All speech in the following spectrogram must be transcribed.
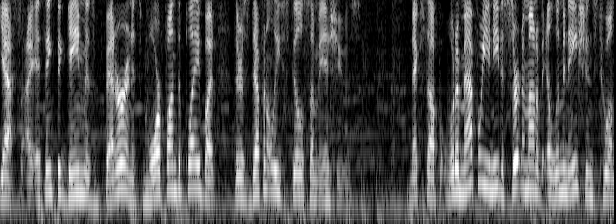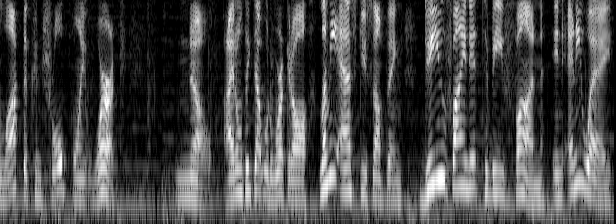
yes, I, I think the game is better and it's more fun to play, but there's definitely still some issues. Next up, would a map where you need a certain amount of eliminations to unlock the control point work? No, I don't think that would work at all. Let me ask you something. Do you find it to be fun in any way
